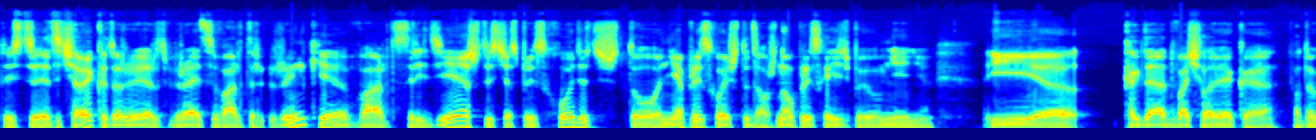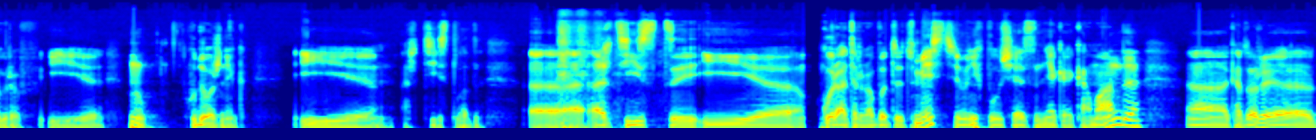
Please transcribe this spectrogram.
То есть это человек, который разбирается в арт-рынке, в арт-среде, что сейчас происходит, что не происходит, что должно происходить, по его мнению. И э, когда два человека, фотограф и, ну, художник, и артист, ладно, э, артист и э, куратор работают вместе, у них получается некая команда, которая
